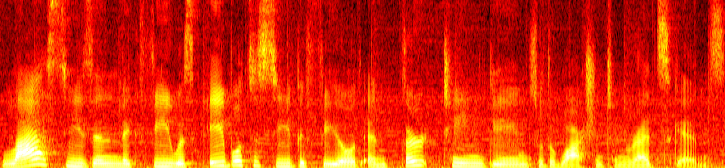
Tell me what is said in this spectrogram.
Last season, McPhee was able to see the field in 13 games with the Washington Redskins.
